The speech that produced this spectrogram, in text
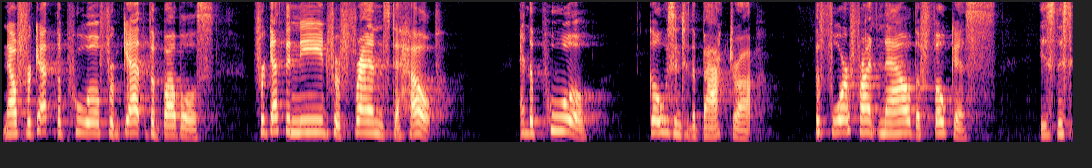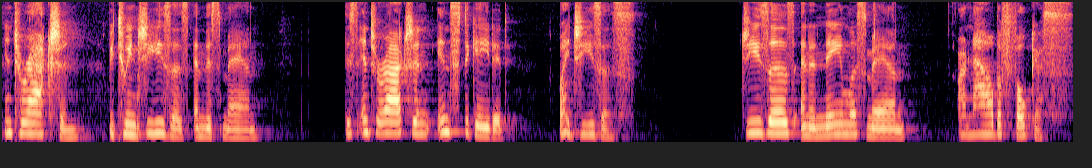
Now forget the pool, forget the bubbles, forget the need for friends to help. And the pool goes into the backdrop. The forefront now, the focus, is this interaction between Jesus and this man. This interaction instigated by Jesus. Jesus and a nameless man are now the focus.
